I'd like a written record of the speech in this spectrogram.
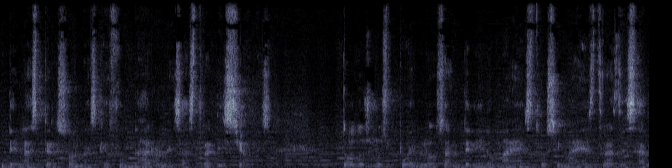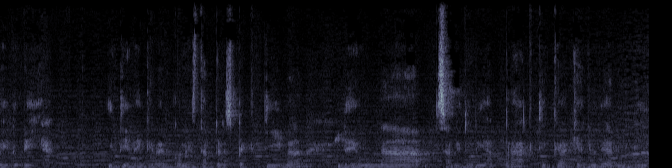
de las personas que fundaron esas tradiciones. Todos los pueblos han tenido maestros y maestras de sabiduría y tienen que ver con esta perspectiva de una sabiduría práctica que ayude a vivir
